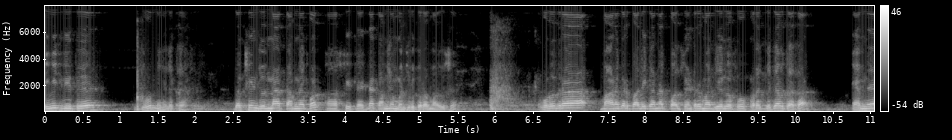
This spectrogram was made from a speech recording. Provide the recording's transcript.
એવી જ રીતે ઝોન નહીં લખ્યા. દક્ષિણ ઝોનના કામને પણ સ્ટ્રીટ લાઇટના કામને મંજૂર કરવામાં આવ્યું છે. વડોદરા મહાનગરપાલિકાના કોલ સેન્ટરમાં જે લોકો ફરજ બજાવતા હતા, એમને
